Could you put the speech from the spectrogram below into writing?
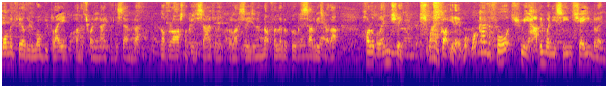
one midfielder who won't be playing on the 29th of December. Not for Arsenal because he signed for Liverpool last season, and not for Liverpool because sadly he's got that horrible injury. Is why I've got you there. What, what kind of thoughts were you having when you seen Chamberlain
